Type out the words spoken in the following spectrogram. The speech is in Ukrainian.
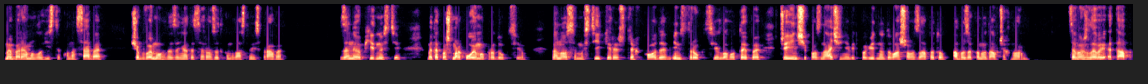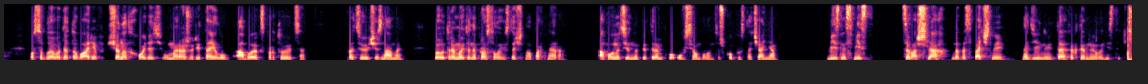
Ми беремо логістику на себе, щоб ви могли зайнятися розвитком власної справи. За необхідності ми також маркуємо продукцію, наносимо стікери, штрих-коди, інструкції, логотипи чи інші позначення відповідно до вашого запиту або законодавчих норм. Це важливий етап, особливо для товарів, що надходять у мережу рітейлу або експортуються. Працюючи з нами, ви отримуєте не просто логістичного партнера, а повноцінну підтримку у всьому ланцюжку постачання. Бізнес-міст це ваш шлях до безпечної, надійної та ефективної логістики.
